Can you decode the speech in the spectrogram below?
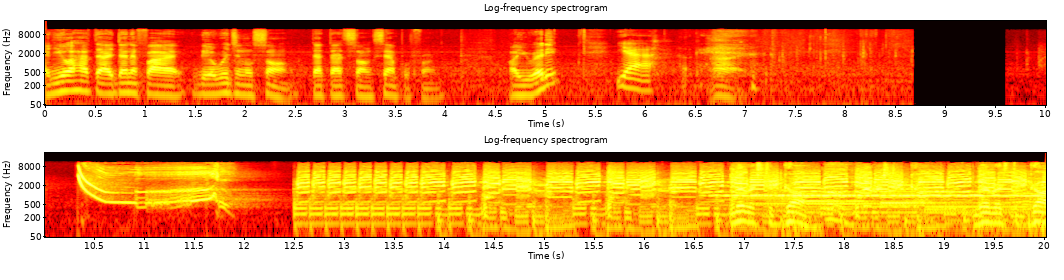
and you'll have to identify the original song that that song sampled from. Are you ready? Yeah. Okay. All right. Lyrics to go. Lyrics to go.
